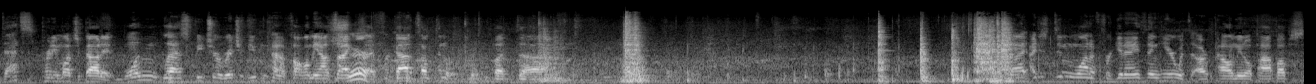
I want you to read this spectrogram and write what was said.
that's pretty much about it. One last feature, Rich, if you can kind of follow me outside because sure. I forgot something. But uh, I, just didn't want to forget anything here with our Palomino pop-ups.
